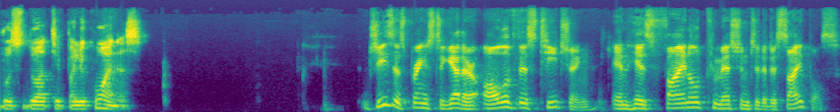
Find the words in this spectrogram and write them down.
bus duoti palikuonis. Jesus brings together all of this teaching in his final commission to the disciples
